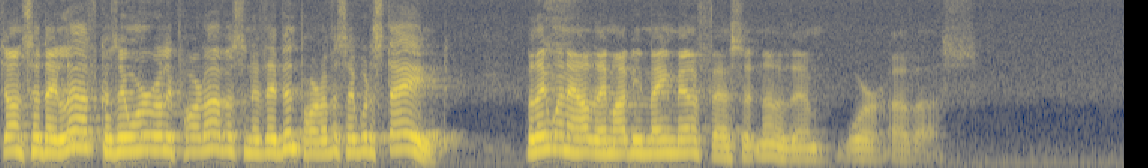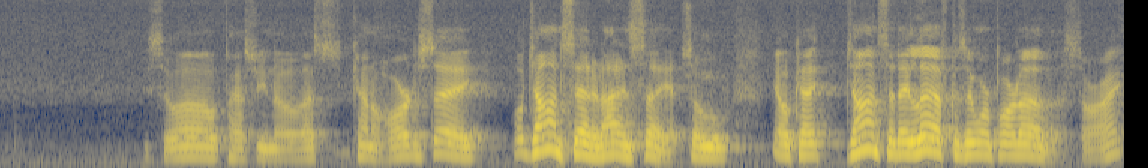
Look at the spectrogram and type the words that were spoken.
John said they left because they weren't really part of us, and if they'd been part of us, they would have stayed. But they went out, they might be made manifest that none of them were of us. Say, oh, Pastor, you know, that's kind of hard to say. Well, John said it, I didn't say it. So, okay, John said they left because they weren't part of us, all right?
